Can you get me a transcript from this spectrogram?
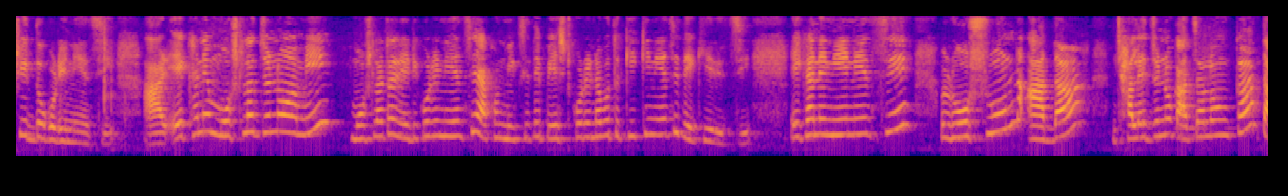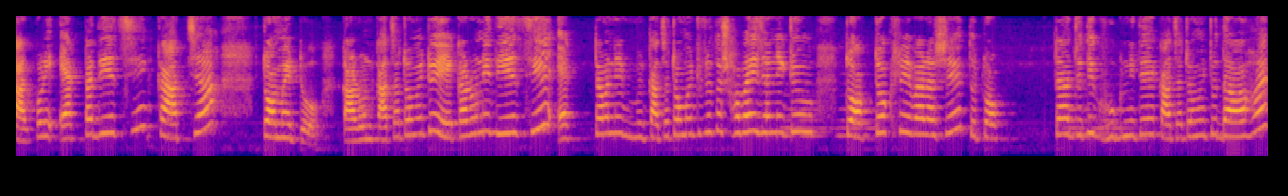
সিদ্ধ করে নিয়েছি। আর এখানে মশলার জন্য আমি মশলাটা রেডি করে নিয়েছি। এখন মিক্সিতে পেস্ট করে নেব। তো কী কী নিয়েছি দেখিয়ে দিচ্ছি। এখানে নিয়ে নিয়েছি রসুন, আদা ঝালের জন্য কাঁচা লঙ্কা, তারপরে একটা দিয়েছি কাঁচা টমেটো। কারণ কাঁচা টমেটো এ কারণে দিয়েছি, একটা মানে কাঁচা টমেটোটা তো সবাই জানে, একটু টক টক ফ্লেভার আসে, তো টকটা যদি ঘুগনিতে কাঁচা টমেটো দেওয়া হয়,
